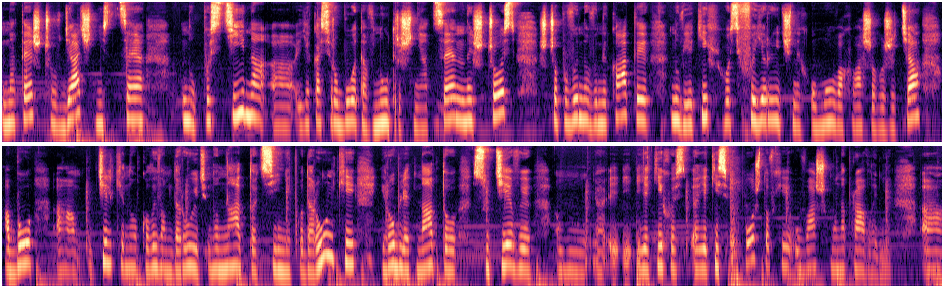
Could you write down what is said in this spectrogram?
на те, що вдячність це ну, постійна а, якась робота внутрішня, це не щось, що повинно виникати ну, в якихось феєричних умовах вашого життя, або а, тільки ну, коли вам дарують ну, надто цінні подарунки і роблять надто суттєві і- якихось, якісь поштовхи у вашому направленні. А,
